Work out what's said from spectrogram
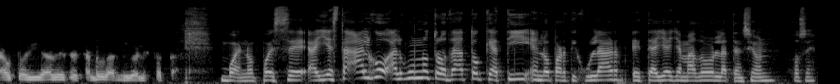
autoridades de salud a nivel estatal. Bueno, pues eh, ahí está. ¿Algo, ¿Algún otro dato que a ti en lo particular eh, te haya llamado la atención, José?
